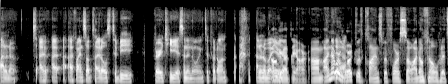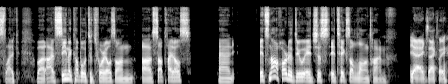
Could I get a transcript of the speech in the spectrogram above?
I don't know. I, I I find subtitles to be very tedious and annoying to put on. I don't know about oh you. yeah, they are. Um, I never Yeah. worked with clients before, so I don't know what it's like. But I've seen a couple of tutorials on uh, subtitles, and it's not hard to do. It just it takes a long time. Yeah, exactly.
